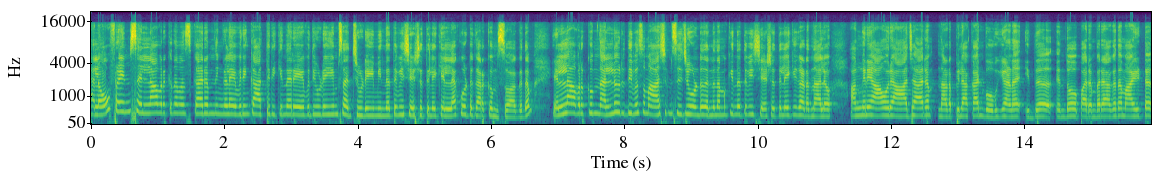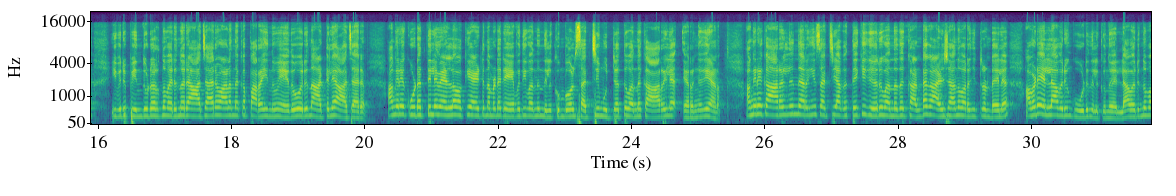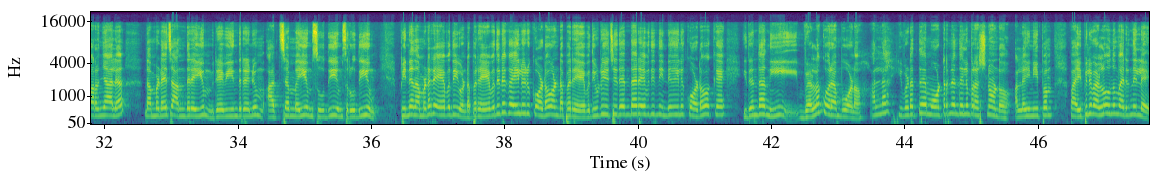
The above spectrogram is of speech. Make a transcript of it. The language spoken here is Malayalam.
ഹലോ ഫ്രണ്ട്സ് എല്ലാവർക്കും നമസ്കാരം. നിങ്ങൾ എവരും കാത്തിരിക്കുന്ന രേവതിയുടെയും സച്ചുടെയും ഇന്നത്തെ വിശേഷത്തിലേക്ക് എല്ലാ കൂട്ടുകാർക്കും സ്വാഗതം. എല്ലാവർക്കും നല്ലൊരു ദിവസം ആശംസിച്ചുകൊണ്ട് തന്നെ നമുക്ക് ഇന്നത്തെ വിശേഷത്തിലേക്ക് കടന്നാലോ. അങ്ങനെ ആ ഒരു ആചാരം നടപ്പിലാക്കാൻ പോവുകയാണ്. ഇത് എന്തോ പരമ്പരാഗതമായിട്ട് ഇവർ പിന്തുടർന്നു വരുന്ന ഒരു ആചാരമാണെന്നൊക്കെ പറയുന്നു. ഏതോ ഒരു നാട്ടിലെ ആചാരം. അങ്ങനെ കുടത്തിലെ വെള്ളമൊക്കെ ആയിട്ട് നമ്മുടെ രേവതി വന്ന് നിൽക്കുമ്പോൾ സച്ചി മുറ്റത്ത് വന്ന് കാറിൽ ഇറങ്ങുകയാണ്. അങ്ങനെ കാറിൽ നിന്ന് ഇറങ്ങി സച്ചി അകത്തേക്ക് കയറി വന്നത് കണ്ട കാഴ്ച എന്ന് പറഞ്ഞിട്ടുണ്ടെങ്കിൽ അവിടെ എല്ലാവരും കൂടി നിൽക്കുന്നു. എല്ലാവരും എന്ന് പറഞ്ഞാൽ നമ്മുടെ ചന്ദ്രയും രവീന്ദ്രനും അച്ചമ്മയും സുധിയും ശ്രുതിയും പിന്നെ നമ്മുടെ രേവതിയും ഉണ്ട് അപ്പോൾ രേവതിയുടെ കയ്യിൽ ഒരു കുടമുണ്ട് അപ്പോൾ രേവതിയോട് ചോദിച്ചു ഇതെന്താ രേവതി? നിന്റെ കയ്യിൽ കുടമൊക്കെ ഇതെന്താ നീ വെള്ളം കോരാൻ പോവാണോ? അല്ല ഇവിടുത്തെ മോട്ടറിന് എന്തെങ്കിലും പ്രശ്നമുണ്ടോ? അല്ല ഇനിയിപ്പം പൈപ്പിൽ വെള്ളമൊന്നും വരുന്നില്ലേ?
